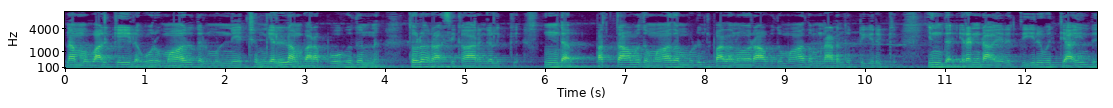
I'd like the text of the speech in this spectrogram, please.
நம்ம வாழ்க்கையில் ஒரு மாறுதல் முன்னேற்றம் எல்லாம் வரப்போகுதுன்னு துளராசிக்காரங்களுக்கு இந்த பத்தாவது மாதம் முடிஞ்சு பதினோராவது மாதம் நடந்துட்டு இருக்கு. இந்த இரண்டாயிரத்தி இருபத்தி ஐந்து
